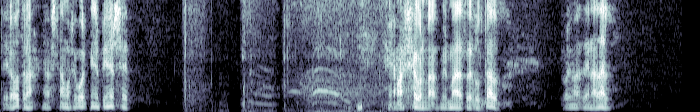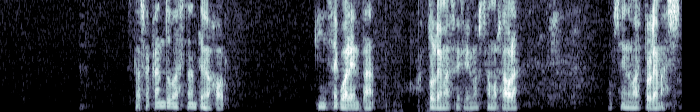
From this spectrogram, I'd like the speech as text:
Pero otra, ya estamos igual que en el primer set. además con los mismos resultados. Problemas de Nadal. Está sacando bastante mejor. 15-40. Problemas, sí, sí, no estamos ahora. Estamos teniendo más problemas.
